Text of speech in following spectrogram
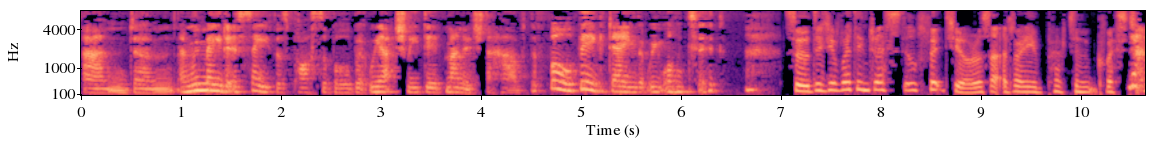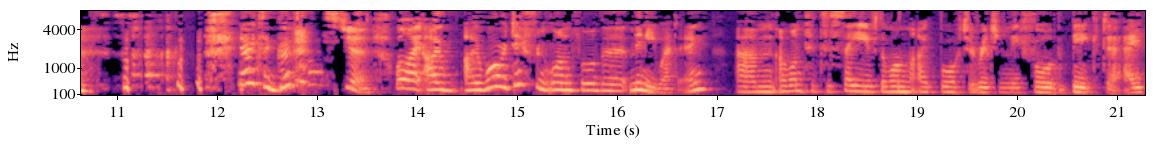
and um, and we made it as safe as possible. But we actually did manage to have the full big day that we wanted. So, did your wedding dress still fit you, or is that a very impertinent question? no, it's a good question. Well, I, I, I wore a different one for the mini wedding. Um, I wanted to save the one that I bought originally for the big day,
